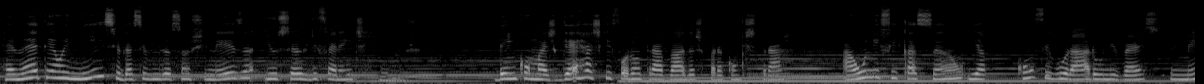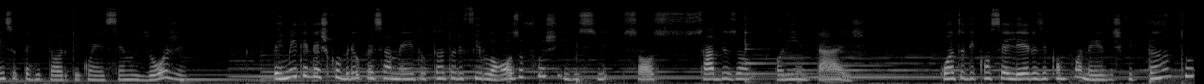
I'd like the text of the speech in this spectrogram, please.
remetem ao início da civilização chinesa e os seus diferentes reinos, bem como as guerras que foram travadas para conquistar a unificação e a configurar o universo, o imenso território que conhecemos hoje, permitem descobrir o pensamento tanto de filósofos e de sábios orientais, quanto de conselheiros e camponeses que tanto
